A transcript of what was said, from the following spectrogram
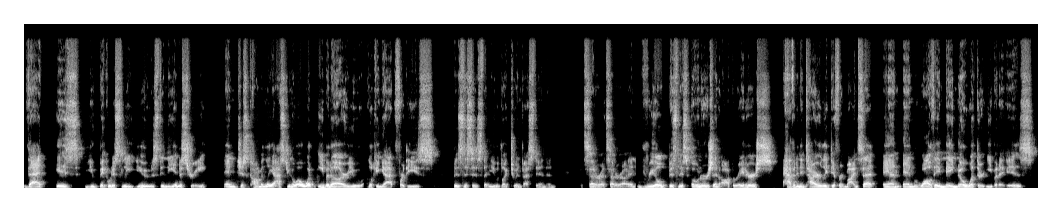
that is ubiquitously used in the industry and just commonly asked, you know, oh, what EBITDA are you looking at for these businesses that you would like to invest in? And et cetera, et cetera. And real business owners and operators have an entirely different mindset. And and while they may know what their EBITDA is,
